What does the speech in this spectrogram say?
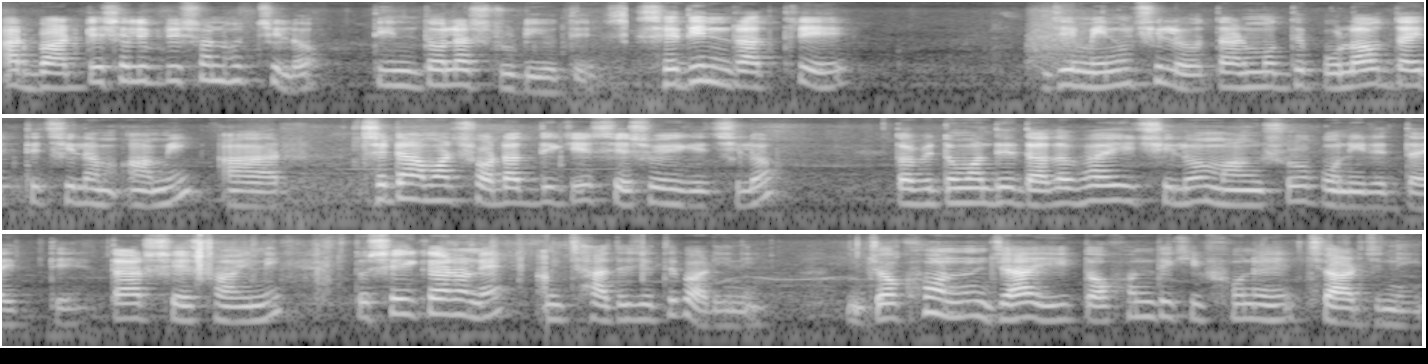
আর বার্থডে সেলিব্রেশন হচ্ছিল তিনতলা স্টুডিওতে। সেদিন রাত্রে যে মেনু ছিল, তার মধ্যে পোলাওর দায়িত্বে ছিলাম আমি, আর সেটা আমার ছটার দিকে শেষ হয়ে গেছিল। তবে তোমাদের দাদাভাই ছিল মাংস পনিরের দায়িত্বে। তার শেষ হয়নি। তো সেই কারণে আমি ছাদে যেতে পারিনি। যখন যাই, তখন দেখি ফোনে চার্জ নেই।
